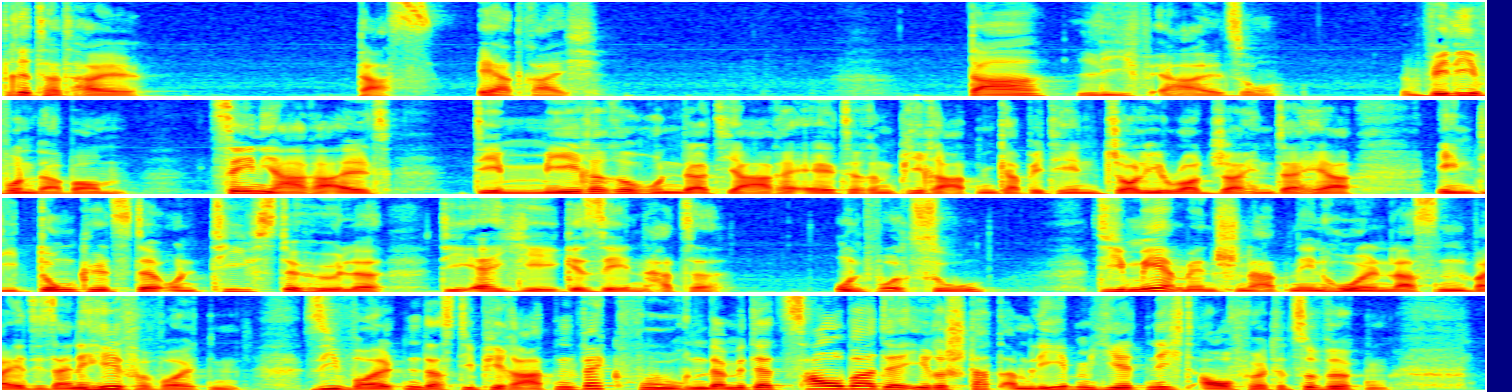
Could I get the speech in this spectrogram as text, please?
Dritter Teil. Das Erdreich. Da lief er also. Willi Wunderbaum, zehn Jahre alt, dem mehrere hundert Jahre älteren Piratenkapitän Jolly Roger hinterher in die dunkelste und tiefste Höhle, die er je gesehen hatte. Und wozu? Die Meermenschen hatten ihn holen lassen, weil sie seine Hilfe wollten. Sie wollten, dass die Piraten wegfuhren, damit der Zauber, der ihre Stadt am Leben hielt, nicht aufhörte zu wirken.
